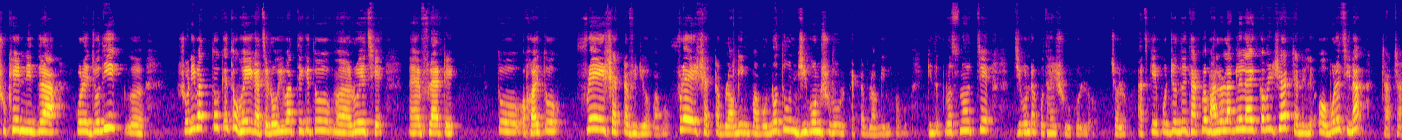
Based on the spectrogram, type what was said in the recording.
সুখের নিদ্রা করে, যদি শনিবার থেকে তো হয়ে গেছে, রবিবার থেকে তো রয়েছে ফ্ল্যাটে, তো হয়তো ফ্রেশ একটা ভিডিও পাবো, ফ্রেশ একটা ব্লগিং পাবো, নতুন জীবন শুরুর একটা ব্লগিং পাবো। কিন্তু প্রশ্ন হচ্ছে, জীবনটা কোথায় শুরু করল? চলো, আজকে এ পর্যন্তই থাকল। ভালো লাগলে লাইক কমেন্ট শেয়ার চ্যানেলে ও, বলেছি না? টাটা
